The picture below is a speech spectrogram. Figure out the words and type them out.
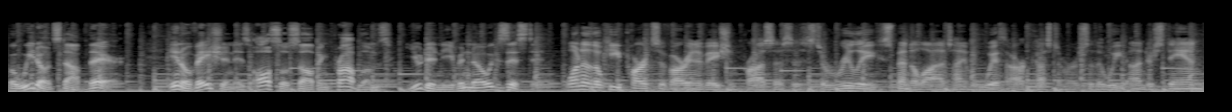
but we don't stop there. Innovation is also solving problems you didn't even know existed. One of the key parts of our innovation process is to really spend a lot of time with our customers so that we understand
